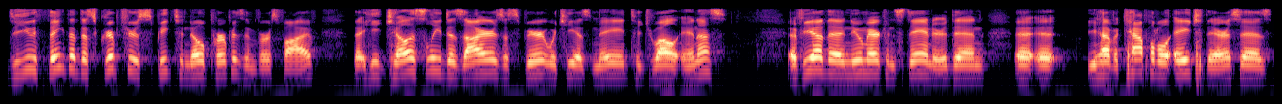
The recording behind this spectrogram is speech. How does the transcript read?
do you think that the scriptures speak to no purpose in verse 5? That he jealously desires a spirit which he has made to dwell in us? If you have the New American Standard, then it, it, you have a capital H there. It says,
